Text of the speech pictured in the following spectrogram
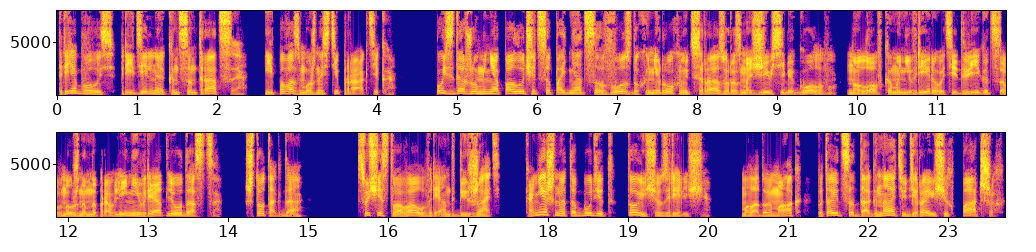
Требовалась предельная концентрация и, по возможности, практика. Пусть даже у меня получится подняться в воздух и не рухнуть сразу, размозжив себе голову, но ловко маневрировать и двигаться в нужном направлении вряд ли удастся. Что тогда? Существовал вариант бежать. Конечно, это будет то еще зрелище. Молодой маг пытается догнать удирающих падших,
